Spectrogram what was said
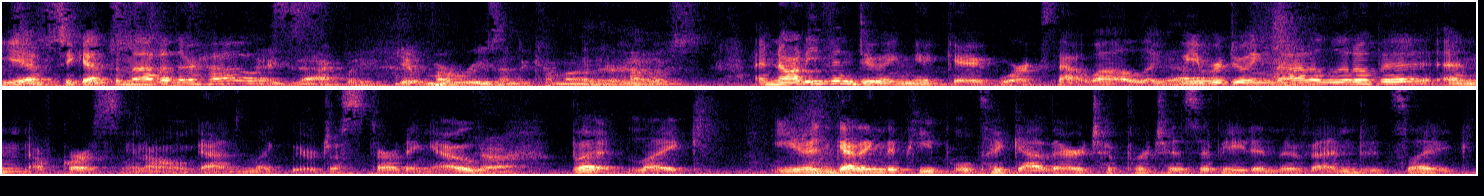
You have is- to get them out of their house. Exactly. Give them a reason to come out of their Mhm. house. And not even doing a gig works that well. Like we were doing that a little bit, and of course, you know, again, like we were just starting out. Yeah. But like even getting the people together to participate in the event, it's like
